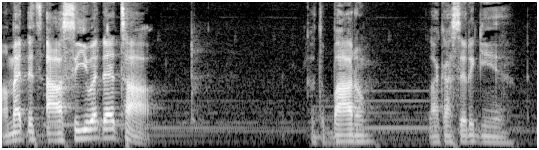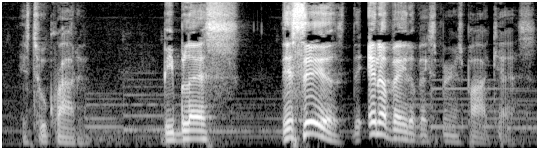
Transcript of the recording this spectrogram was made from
I'm at this. I'll see you at that top. Because the bottom, like I said again, is too crowded. Be blessed. This is the Innovative Experience Podcast.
